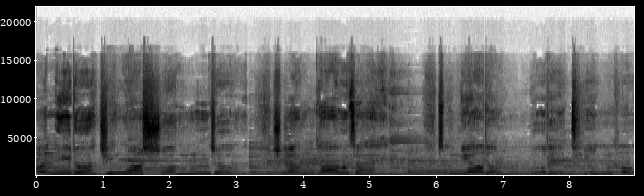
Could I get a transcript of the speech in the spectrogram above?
换你躲进我双肘，想靠在曾摇动我的天空。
